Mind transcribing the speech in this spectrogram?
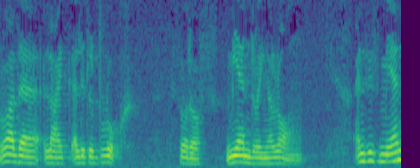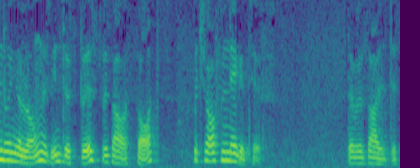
rather like a little brook, sort of meandering along. And this meandering along is interspersed with our thoughts, which are often negative. The result is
